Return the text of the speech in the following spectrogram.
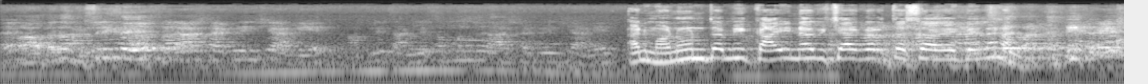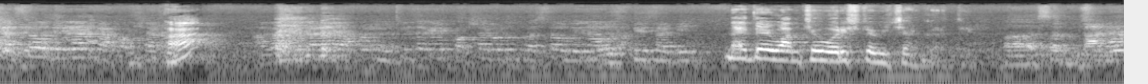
दादा दुसरीकडे राज ठाकरेंची आहेत आपले चांगले संबंध राज ठाकरेंची आहेत. आणि म्हणून तर मी काही न विचार करत तसं हे केलं ना. हा? नाही ते आमचे वरिष्ठ विचार करतील. दादा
